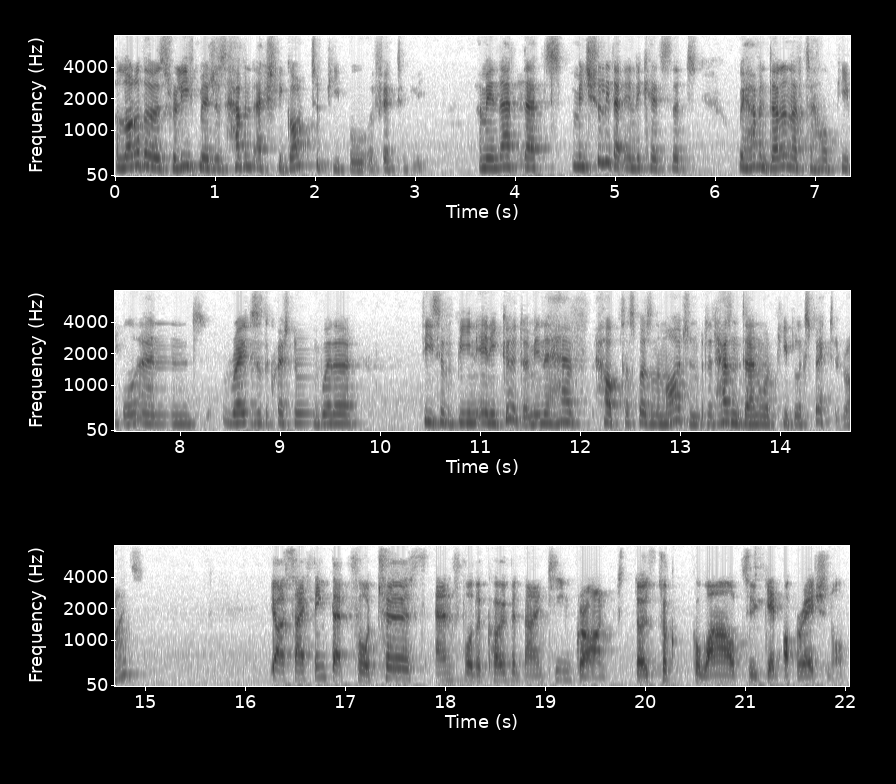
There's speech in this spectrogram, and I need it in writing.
a lot of those relief measures haven't actually got to people effectively. I mean, that that's I mean, surely that indicates that we haven't done enough to help people, and raises the question of whether these have been any good. I mean, they have helped, I suppose, on the margin, but it hasn't done what people expected, right? Yes, I think that for TERS and for the COVID 19 grant, those took a while to get operational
